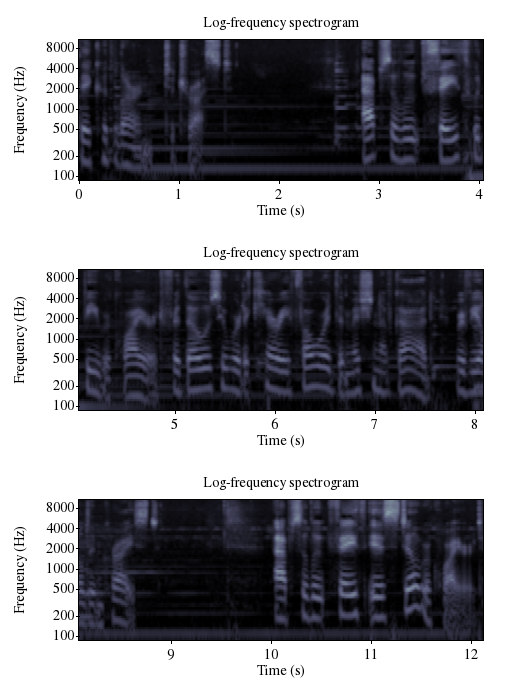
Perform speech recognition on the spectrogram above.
they could learn to trust. Absolute faith would be required for those who were to carry forward the mission of God revealed in Christ. Absolute faith is still required,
